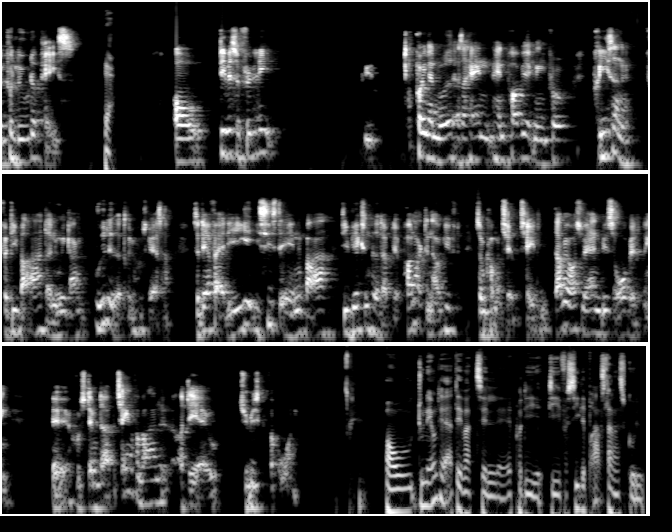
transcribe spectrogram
the polluter pays. Og det vil selvfølgelig på en eller anden måde altså have, en, have en påvirkning på priserne for de varer, der nu engang udleder drivhusgasser. Så derfor er det ikke i sidste ende bare de virksomheder, der bliver pålagt en afgift, som kommer til at betale den. Der vil også være en vis overvæltning øh, hos dem, der betaler for varerne, og det er jo typisk forbrugerne. Og du nævnte her, at det var til øh, på de, de fossile brændsler, der skulle,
